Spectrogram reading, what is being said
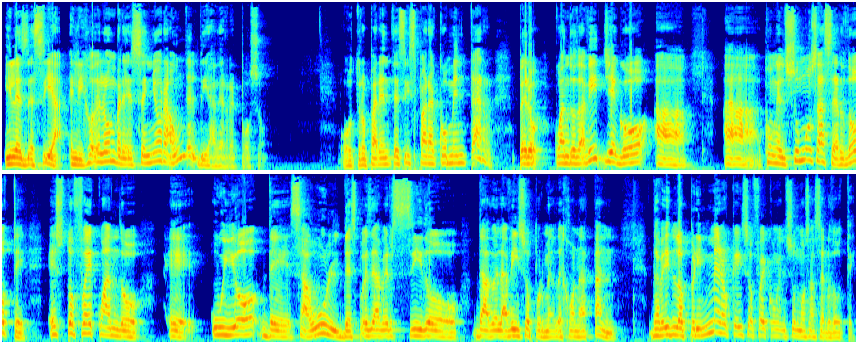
Y les decía, el Hijo del Hombre es Señor aún del día de reposo. Otro paréntesis para comentar, pero cuando David llegó a, con el sumo sacerdote, esto fue cuando eh, huyó de Saúl después de haber sido dado el aviso por medio de Jonatán. David lo primero que hizo fue con el sumo sacerdote.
